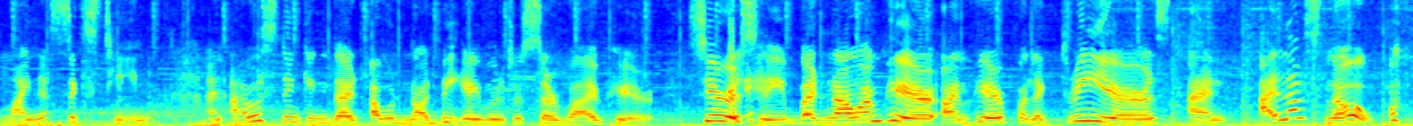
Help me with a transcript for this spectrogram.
minus 16 and I was thinking that I would not be able to survive here. Seriously, but now I'm here. I'm here for like three years and I love snow.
